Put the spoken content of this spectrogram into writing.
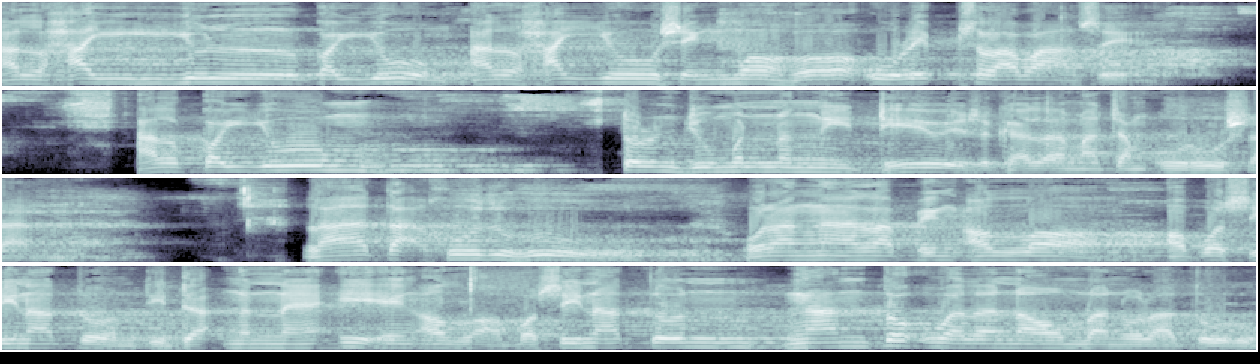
Al Hayyul Qayyum Al Hayyu sing maha urip selawase. Al Qayyum tur jumenengi dhewe segala macam urusan. La ta'khudhuhu ora ngalap ing Allah apa sinatun? Tidak ngeneki ing Allah apa sinatun? Ngantuk wala naum lan ora turu.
